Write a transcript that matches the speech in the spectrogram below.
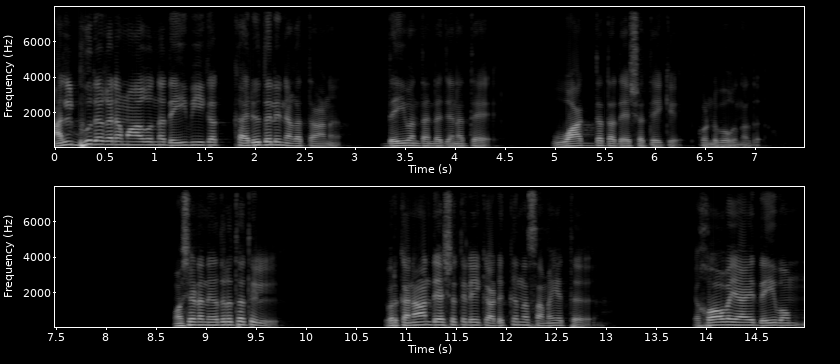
അത്ഭുതകരമാകുന്ന ദൈവിക കരുതലിനകത്താണ് ദൈവം തന്റെ ജനത്തെ വാഗ്ദത്ത ദേശത്തേക്ക് കൊണ്ടുപോകുന്നത്. മോശയുടെ നേതൃത്വത്തിൽ ഇവർ കനാൻ ദേശത്തിലേക്ക് അടുക്കുന്ന സമയത്ത് യഹോവയായ ദൈവം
